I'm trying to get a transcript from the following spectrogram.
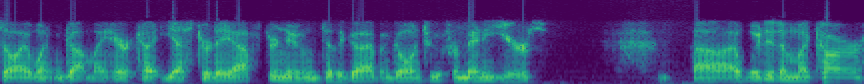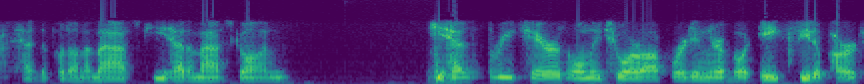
So I went and got my haircut yesterday afternoon to the guy I've been going to for many years. Uh, I waited in my car, had to put on a mask. He had a mask on. He has three chairs, only two are operating. They're about eight feet apart.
